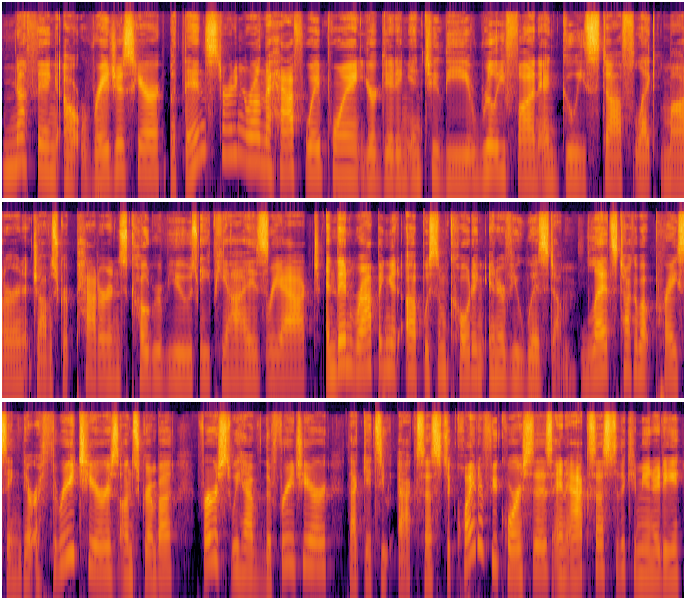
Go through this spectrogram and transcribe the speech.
Nothing outrageous here. But then starting around the halfway point, you're getting into the really fun and gooey stuff like modern JavaScript patterns, code reviews, APIs, React, and then wrapping it up with some coding interview wisdom. Let's talk about pricing. There are three tiers on Scrimba. First, we have the free tier that gets you access to quite a few courses and access to the community.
